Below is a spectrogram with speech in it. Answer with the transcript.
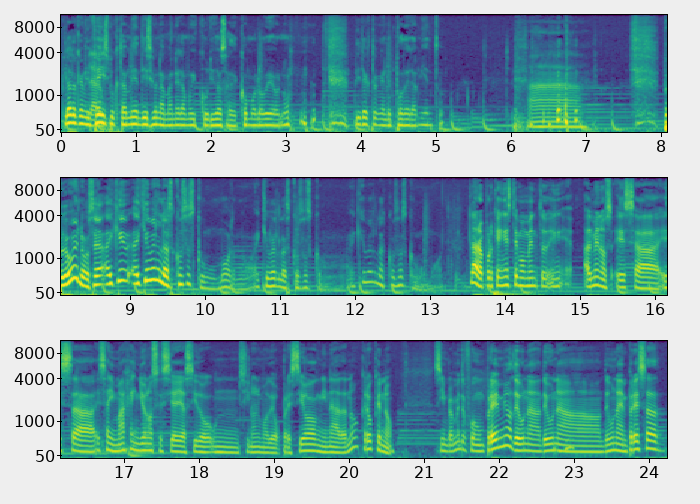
Claro que mi Claro. Facebook también dice una manera muy curiosa de cómo lo veo, ¿no? Directo en el empoderamiento. Ah, Pero bueno, o sea, hay que, hay que ver las cosas con humor, ¿no? Hay que ver las cosas con, hay que ver las cosas con humor. Claro, porque en este momento, en- al menos esa, esa, esa imagen, yo no sé si haya sido un sinónimo de opresión ni nada, ¿no? Creo que no. Simplemente fue un premio de una, de una, de una empresa,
